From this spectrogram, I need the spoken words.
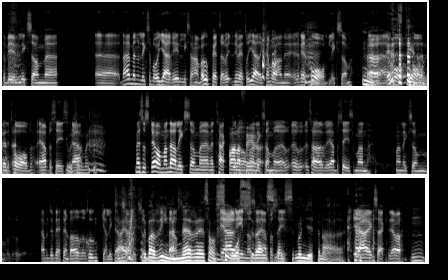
Så vi liksom, eh, nej men liksom, och Jerry liksom, han var upphetsad och ni vet hur Jerry kan vara, han är rätt hård liksom. Mm. Hård, hård, väldigt hård, ja precis. Ja. Men så står man där liksom eh, med tacon och man liksom, eh, så här, ja precis, man, man liksom, ja men du vet en rör, runka liksom. Ja, så, ja. liksom det bara rinner eh, sån Ja, rinner sås så, ja, längs, precis. längs mungiporna. Ja, exakt. Ja. Mm.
